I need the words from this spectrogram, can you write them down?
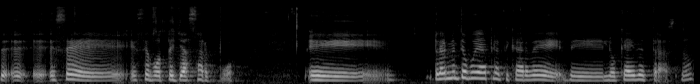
e, e, ese, ese bote ya zarpó. Eh, realmente voy a platicar de, de lo que hay detrás, ¿no?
